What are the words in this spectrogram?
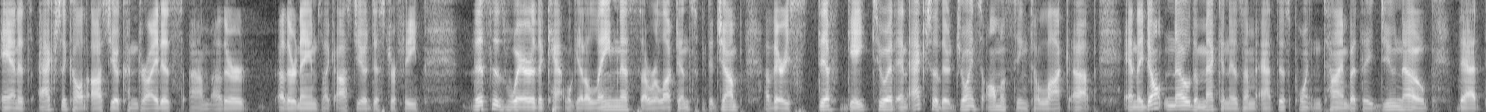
and it's actually called osteochondritis. Um, other other names like osteodystrophy. This is where the cat will get a lameness, a reluctance to jump, a very stiff gait to it, and actually their joints almost seem to lock up. And they don't know the mechanism at this point in time, but they do know that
